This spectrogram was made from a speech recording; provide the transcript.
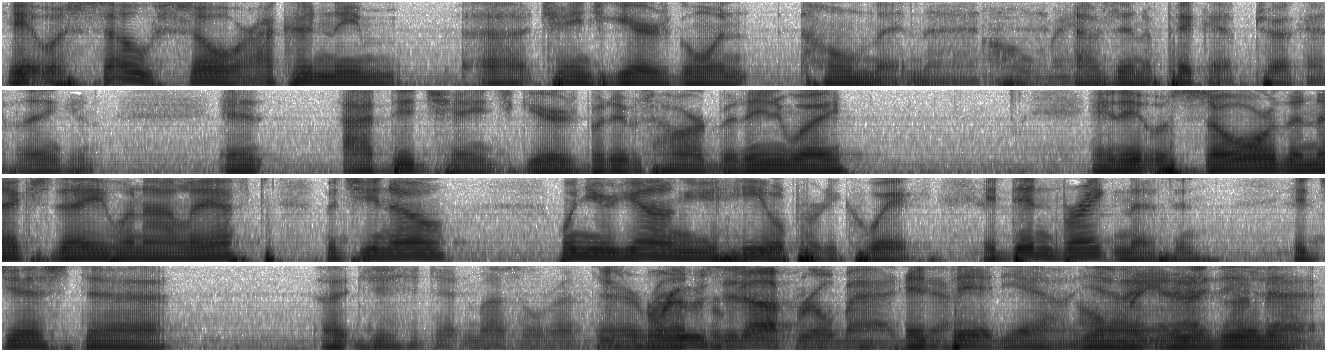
It was so sore. I couldn't even uh, change gears going home that night. Oh, man. I was in a pickup truck, I think, and and I did change gears, but it was hard. But anyway, and it was sore the next day when I left. But you know, when you're young, you heal pretty quick. It didn't break nothing. It just uh, uh just hit that muscle right there. Just bruised it up real bad. It yeah. did, yeah, Oh, yeah, man, it really I- I did. bet. And,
